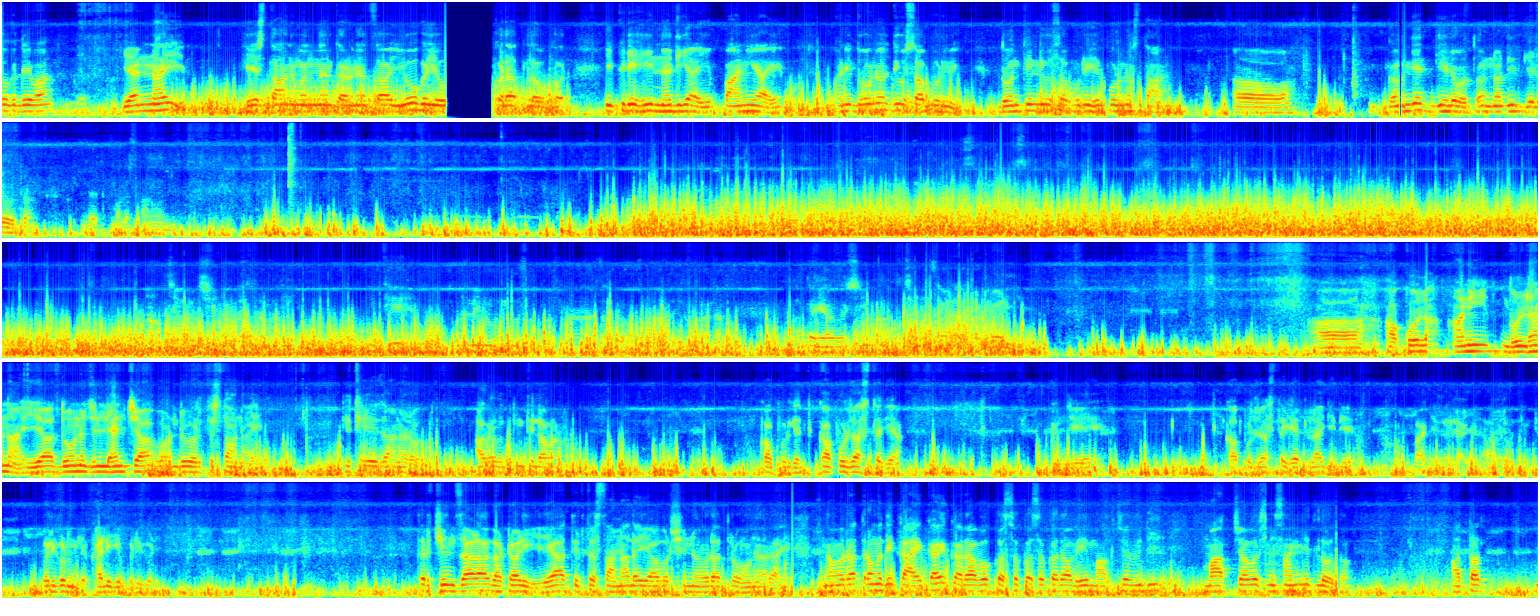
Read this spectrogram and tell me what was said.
तो देवा? यांनाही हे स्थान वंदन करण्याचा योग येऊ लवकरात लवकर. इकडे ही नदी आहे पाणी आहे. आणि दोनच दिवसापूर्वी दोन तीन दिवसापूर्वी हे पूर्ण स्थान अं, गंगेत गेलं होतं नदीत गेलं होतं द्या तुम्हाला स्थान वंदन. मागच्या वर्षी नवरात्रामध्ये इथे आम्ही नऊ दिवस उपस्मरणाचा जो योग आला आता यावर्षी चिंचाळा गडवाळी आ, अकोला आणि बुलढाणा या दोन जिल्ह्यांच्या बाउंड्रीवरती स्थान आहे. तिथे जाणार आहोत. अगरबत्ती लावा ना कापूर घेत कापूर जास्त घ्या. म्हणजे कापूर जास्त घेतला की ते बाकीचं लागेल. अगरबत्ती. पलीकडून घ्या. खाली घे पलीकडे. तर चिंचाळा घटाळी या तीर्थस्थानाला यावर्षी नवरात्र होणार आहे. नवरात्रामध्ये काय काय करावं कसं कसं करावं हे मागच्या विधी मागच्या वर्षी मी सांगितलं होतं. आता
